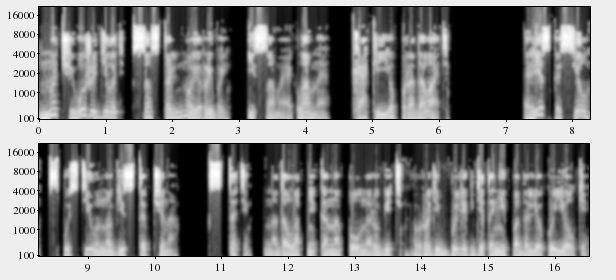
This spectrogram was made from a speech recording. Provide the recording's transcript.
Но чего же делать с остальной рыбой? И самое главное, как ее продавать? Резко сел, спустил ноги с топчина. Кстати, надо лапника на пол нарубить. Вроде были где-то неподалеку елки.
